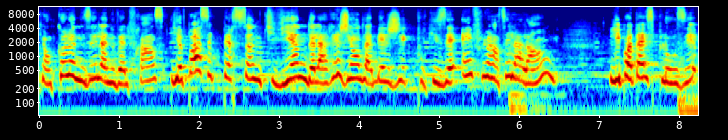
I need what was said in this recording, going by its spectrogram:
qui ont colonisé la Nouvelle-France, il n'y a pas assez de personnes qui viennent de la région de la Belgique pour qu'ils aient influencé la langue, l'hypothèse plausible,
